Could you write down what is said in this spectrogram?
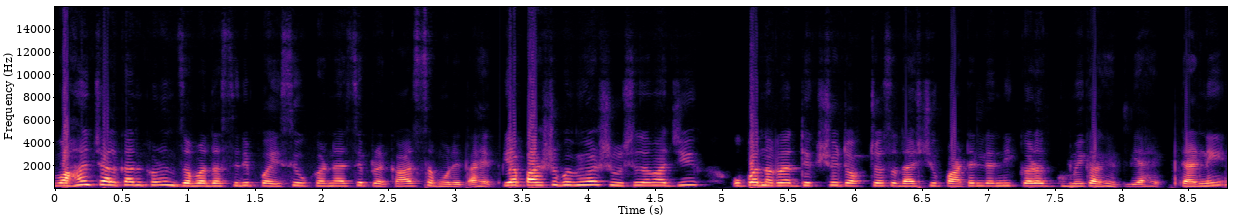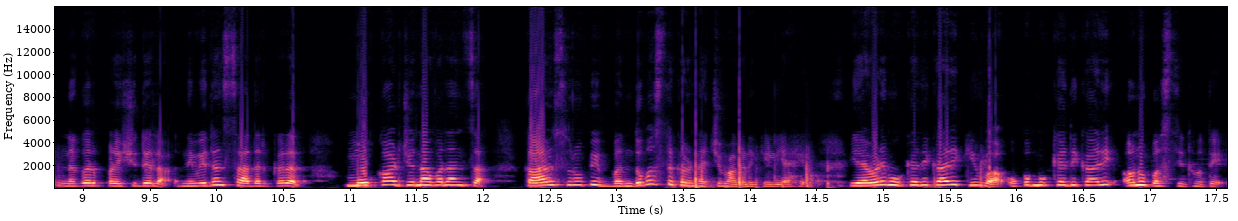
वाहन चालकांकडून जबरदस्तीने पैसे उकळण्याचे प्रकार समोर येत आहेत. या पार्श्वभूमीवर शिवसेनाजी उपनगराध्यक्ष डॉक्टर सदाशिव पाटील यांनी कडक भूमिका घेतली आहे. त्यांनी नगर परिषदेला निवेदन सादर करत मोकाट जनावरांचा कायमस्वरूपी बंदोबस्त करण्याची मागणी केली आहे. यावेळी मुख्याधिकारी किंवा उपमुख्याधिकारी अनुपस्थित होते.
